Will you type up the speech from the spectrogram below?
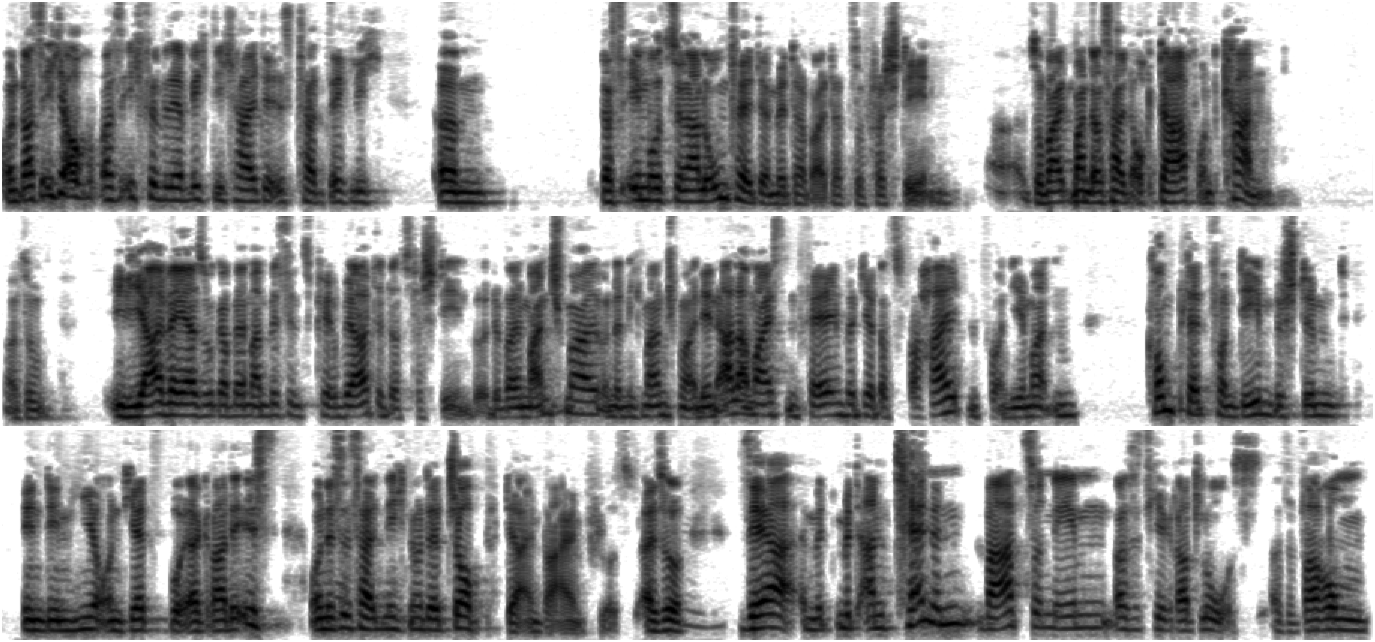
Und was ich auch, was ich für sehr wichtig halte, ist tatsächlich ähm, das emotionale Umfeld der Mitarbeiter zu verstehen, soweit man das halt auch darf und kann. Also ideal wäre ja sogar, wenn man ein bisschen ins Private das verstehen würde, weil manchmal, oder nicht manchmal, in den allermeisten Fällen wird ja das Verhalten von jemandem komplett von dem bestimmt, in dem Hier und Jetzt, wo er gerade ist. Und es ist halt nicht nur der Job, der einen beeinflusst. Also mhm. sehr mit, mit Antennen wahrzunehmen, was ist hier gerade los? Also warum,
